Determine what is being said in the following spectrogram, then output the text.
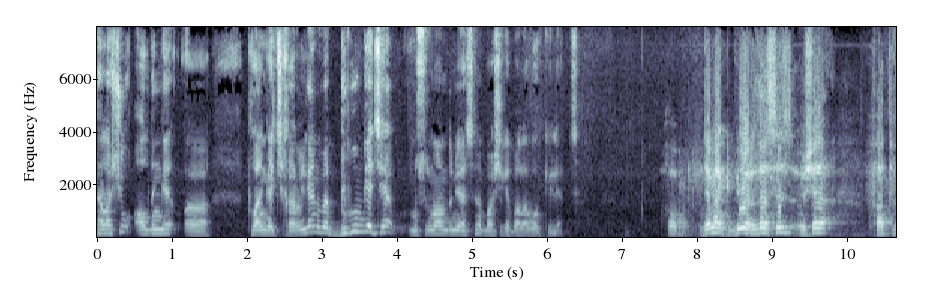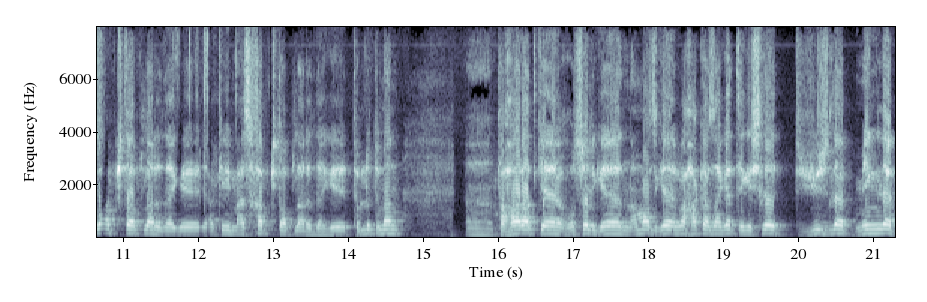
talashuv oldingi e, planga chiqarilgan va bugungacha musulmon dunyosini boshiga balo bo'lib kelyapti. Ho'p demak bu yerda siz o'sha fatvo kitoblaridagi yoki mazhab kitoblaridagi turli tuman e, tahoratga g'usulga namozga va hokazoga tegishli yuzlab minglab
